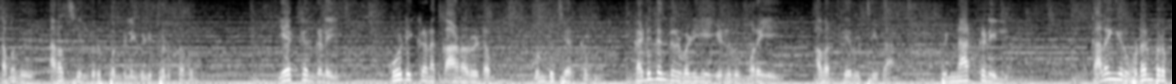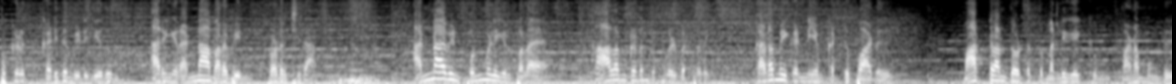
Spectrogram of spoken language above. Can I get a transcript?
தமது அரசியல் விருப்பங்களை வெளிப்படுத்தவும் இயக்கங்களை கோடிக்கணக்கானோரிடம் கொண்டு சேர்க்கவும் கடிதங்கள் வழியே எழுதும் முறையை அவர் தேர்வு செய்தார். பின்னாட்களில் கலைஞர் உடன்பிறப்புகளுக்கு கடிதம் எழுதியதும் அறிஞர் அண்ணா மரபின் தொடர்ச்சிதான். அண்ணாவின் பொன்மொழிகள் பல காலம் கடந்து புகழ் பெற்றவை கடமை கண்ணியம் கட்டுப்பாடு மாற்றான் தோட்டத்து மல்லிகைக்கும் மனம் உண்டு.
